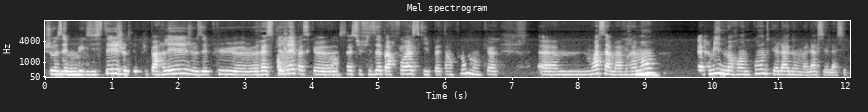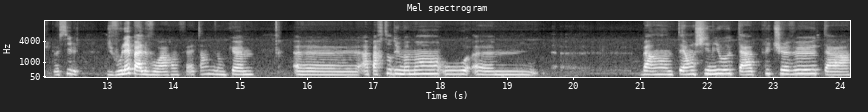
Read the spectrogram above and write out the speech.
j'osais mm. plus exister, j'osais plus parler, j'osais plus euh, respirer parce que ça suffisait parfois à ce qui pète un plomb. Donc, euh, euh, moi, ça m'a vraiment mm. permis de me rendre compte que là, non, mais là, c'est là, c'est plus possible. Je voulais pas le voir en fait. Hein. Donc, à partir du moment où ben, tu es en chimio, tu n'as plus de cheveux, tu as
